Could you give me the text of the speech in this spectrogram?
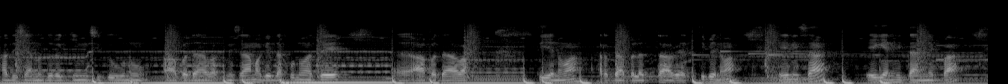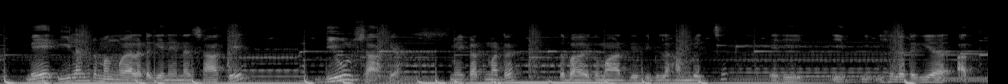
හදිසි අනතුරකින් සිදුවුණු ආපදාවක් නිසා මගේ දකුණු අතේ ආපදාවක් තියෙනවා. අර්ධබලත්තාව ඇත්තිබෙනවා ඒ නිසා ඒ ගැන හිතන්න එපා. මේ ඊළඟට මං ඔයාලට ගෙනෙන්න ශාකේ දියවුල් ශාකයක්. මේකත් මට ස්භාවික මාධ්‍ය තිබිල හම්බෙච්ච එහි ඉහලට ගිය අත්ත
